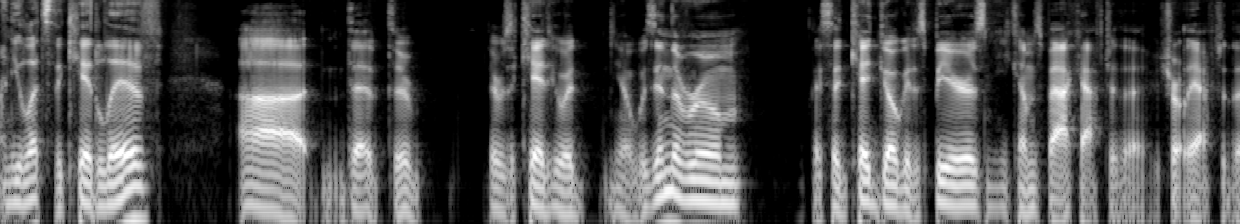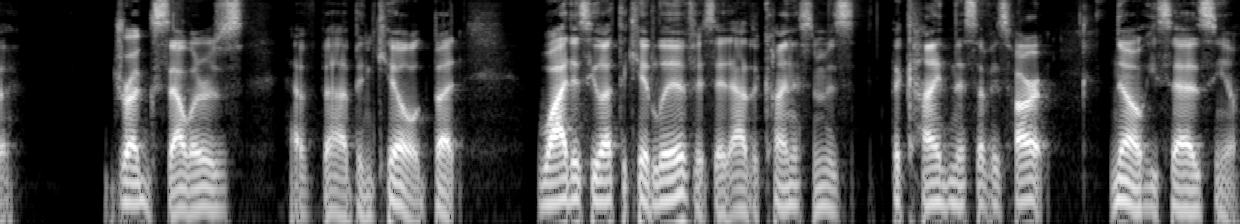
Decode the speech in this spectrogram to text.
and he lets the kid live. Uh, the, the there was a kid who had you know was in the room they said, "Kid, go get his beers," and he comes back after the shortly after the drug sellers have uh, been killed. But why does he let the kid live? Is it out of the kindness of his the kindness of his heart? No, he says, you know,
